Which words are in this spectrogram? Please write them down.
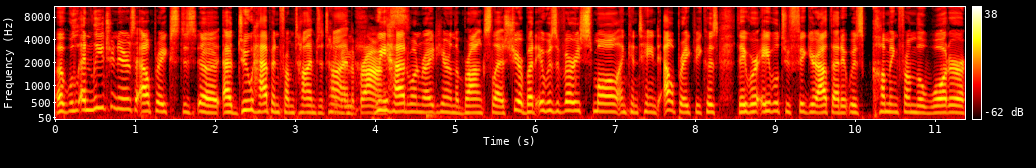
a well, and Legionnaire's outbreaks uh, uh, do happen from time to time. In the Bronx. We had one right here in the Bronx last year, but it was a very small and contained outbreak because they were able to figure out that it was coming from the water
